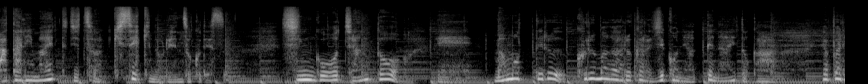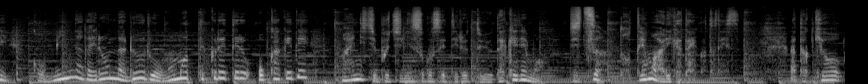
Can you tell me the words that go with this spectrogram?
当たり前って実は奇跡の連続です。信号をちゃんと、えー、守ってる車があるから事故に遭ってないとかやっぱりこうみんながいろんなルールを守ってくれてるおかげで毎日無事に過ごせてるというだけでも実はとてもありがたいことです。あと今日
